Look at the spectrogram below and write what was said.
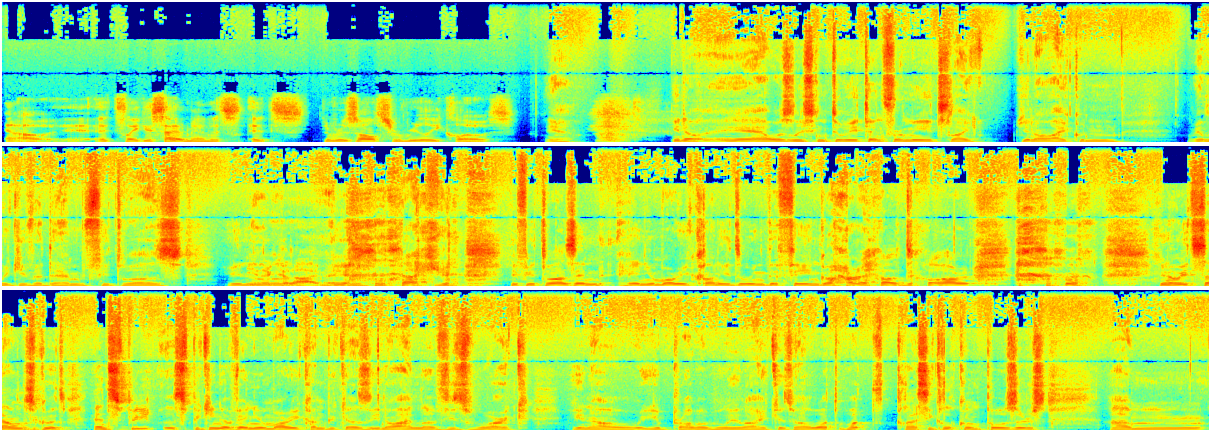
you know, it's like you said, man, it's, it's, the results are really close. Yeah. You know, yeah, I was listening to it, and for me, it's like, you know, I couldn't really give a damn if it was, you know. Neither could I, man. if it was an Ennio Morricone doing the thing, or, or you know, it sounds good. And spe- speaking of Ennio Morricone, because, you know, I love his work, you know, you probably like as well. What, what classical composers um,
